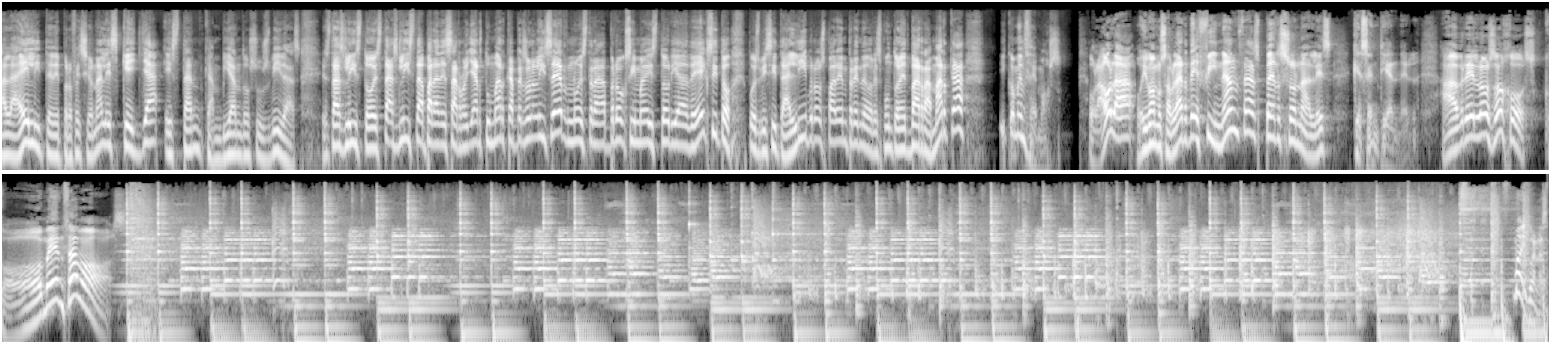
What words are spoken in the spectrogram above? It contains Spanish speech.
a la élite de profesionales que ya están cambiando sus vidas. ¿Estás listo? ¿Estás lista para desarrollar tu marca personal y ser nuestra próxima historia de éxito? Pues visita librosparaemprendedores.net barra marca y comencemos. Hola, hola. Hoy vamos a hablar de finanzas personales que se entienden. Abre los ojos. ¡Comenzamos!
